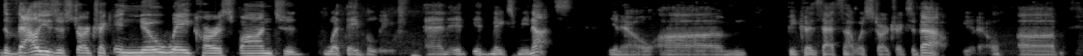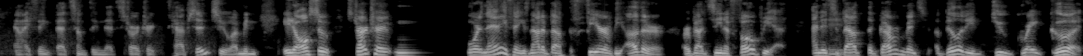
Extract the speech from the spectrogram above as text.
the values of Star Trek in no way correspond to what they believe. And it, it makes me nuts, you know, um, because that's not what Star Trek's about, you know. Um, and I think that's something that Star Trek taps into. I mean, it also, Star Trek more than anything is not about the fear of the other or about xenophobia and it's mm about the government's ability to do great good.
